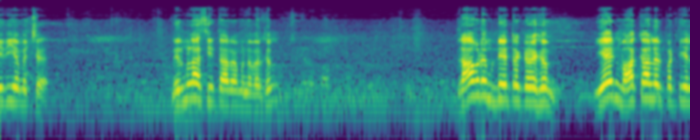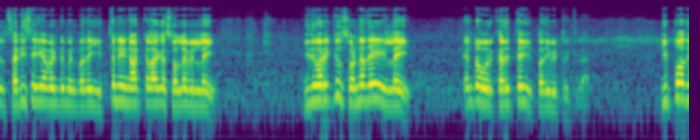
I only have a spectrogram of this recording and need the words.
நிதியமைச்சர் நிர்மலா சீதாராமன் அவர்கள் திராவிட முன்னேற்ற கழகம் ஏன் வாக்காளர் பட்டியல் சரி செய்ய வேண்டும் என்பதை இத்தனை நாட்களாக சொல்லவில்லை இதுவரைக்கும் சொன்னதே இல்லை என்ற ஒரு கருத்தை பதிவிட்டிருக்கிறார். இப்போது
